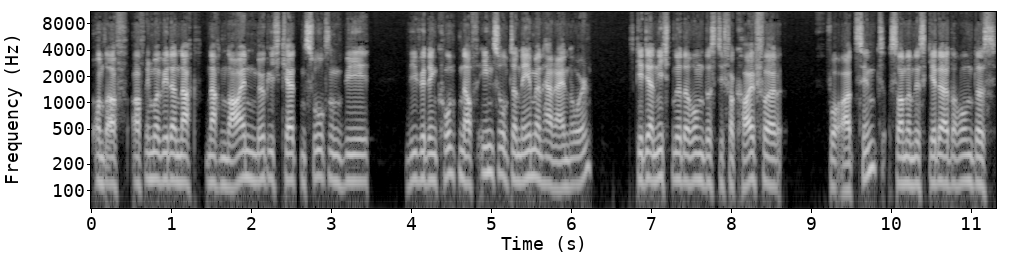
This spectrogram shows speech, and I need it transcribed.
und auch, auch immer wieder nach, nach neuen Möglichkeiten suchen, wie, wie wir den Kunden auch ins Unternehmen hereinholen. Es geht ja nicht nur darum, dass die Verkäufer vor Ort sind, sondern es geht ja darum, dass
